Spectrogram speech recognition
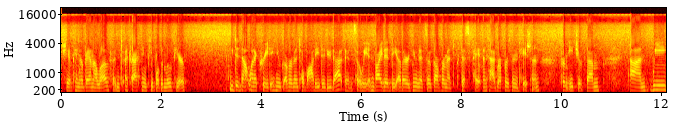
Champaign-Urbana Love, and attracting people to move here. We did not want to create a new governmental body to do that, and so we invited the other units of government to participate and had representation from each of them. Um, we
